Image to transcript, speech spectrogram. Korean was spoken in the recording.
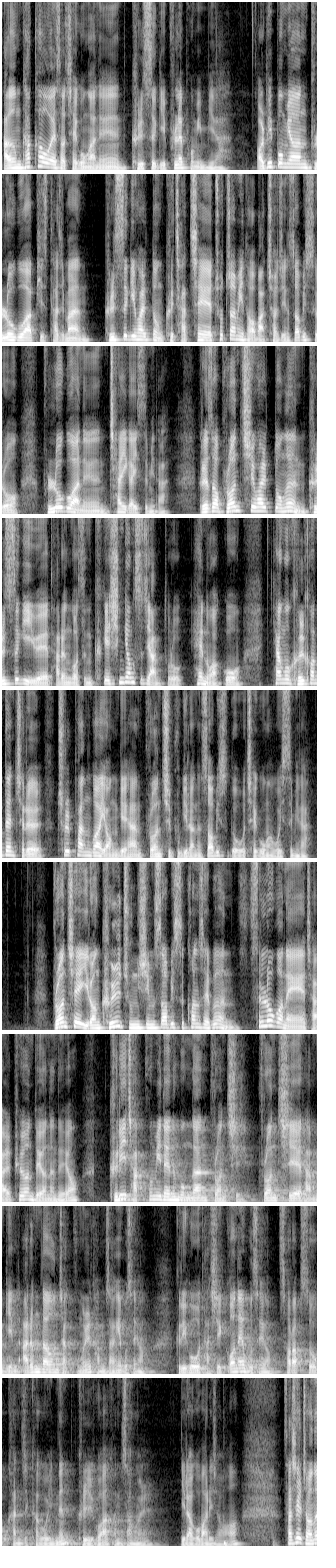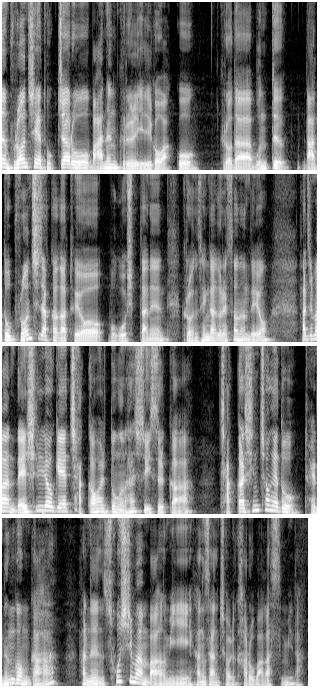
다음 카카오에서 제공하는 글쓰기 플랫폼입니다. 얼핏 보면 블로그와 비슷하지만 글쓰기 활동 그 자체에 초점이 더 맞춰진 서비스로 블로그와는 차이가 있습니다. 그래서 브런치 활동은 글쓰기 이외에 다른 것은 크게 신경 쓰지 않도록 해 놓았고 향후 글 컨텐츠를 출판과 연계한 브런치북이라는 서비스도 제공하고 있습니다. 브런치의 이런 글 중심 서비스 컨셉은 슬로건에 잘 표현되었는데요. 글이 작품이 되는 공간 브런치, 브런치에 담긴 아름다운 작품을 감상해 보세요. 그리고 다시 꺼내 보세요. 서랍 속 간직하고 있는 글과 감성을. 이라고 말이죠. 사실 저는 브런치의 독자로 많은 글을 읽어왔고, 그러다 문득 나도 브런치 작가가 되어 보고 싶다는 그런 생각을 했었는데요. 하지만 내 실력에 작가 활동은 할 수 있을까? 작가 신청해도 되는 건가? 하는 소심한 마음이 항상 절 가로막았습니다.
